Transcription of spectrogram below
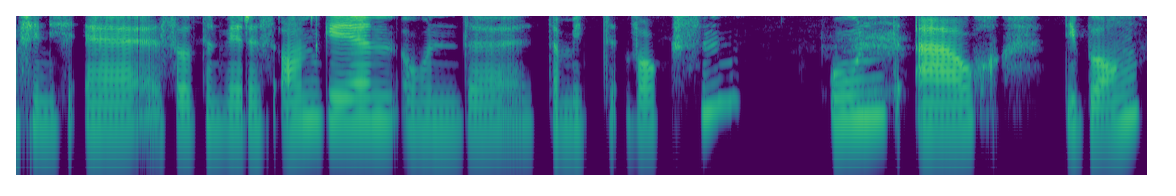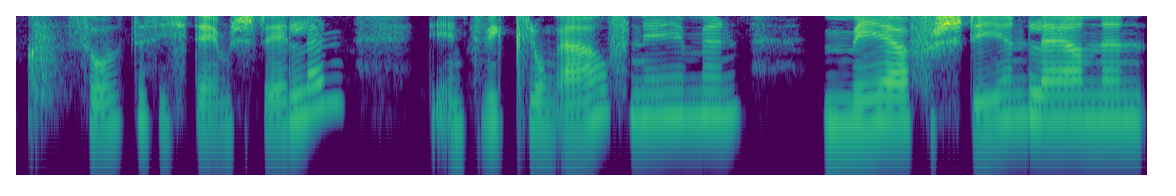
finde ich, äh, sollten wir das angehen und äh, damit wachsen. Und auch die Bank sollte sich dem stellen, die Entwicklung aufnehmen, mehr verstehen lernen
